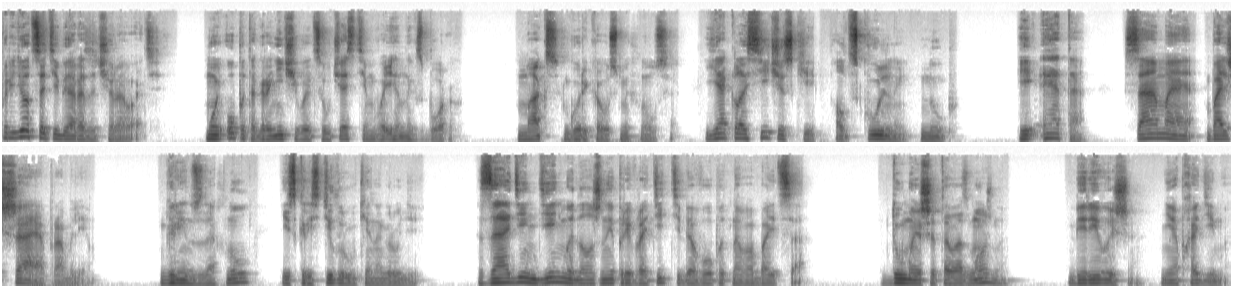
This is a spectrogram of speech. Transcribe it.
«Придется тебя разочаровать. Мой опыт ограничивается участием в военных сборах. Макс горько усмехнулся. Я классический, олдскульный нуб. И это самая большая проблема. Грин вздохнул и скрестил руки на груди. За один день мы должны превратить тебя в опытного бойца. Думаешь, это возможно? Бери выше, необходимо.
